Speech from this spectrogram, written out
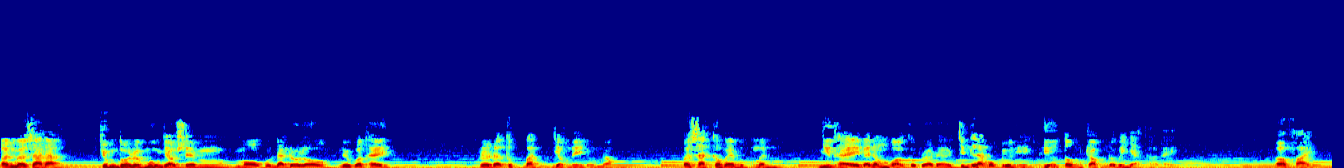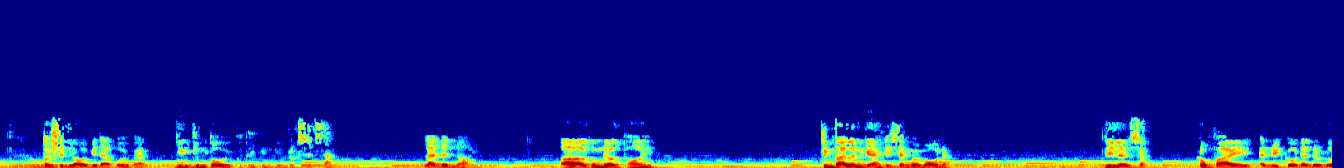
Anh Mersad à, chúng tôi rất muốn vào xem mộ của Dandolo nếu có thể. Brother thúc bách giọng đầy nóng nóng. Mersad có vẻ bực mình như thể vẻ nóng vội của Brother chính là một biểu hiện thiếu tôn trọng đối với nhà thờ này. Ờ phải, tôi xin lỗi vì đã vội vàng, nhưng chúng tôi có thể nhận được rất xích sao. Landon nói, Ờ cũng được thôi. Chúng ta lên ghé thì xem ngôi mộ nào. Đi lên sao? Không phải Enrico Dandolo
